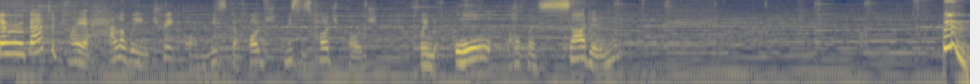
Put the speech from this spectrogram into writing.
They were about to play a Halloween trick on Mr. Hodge, Mrs. Hodgepodge when all of a sudden, boom!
